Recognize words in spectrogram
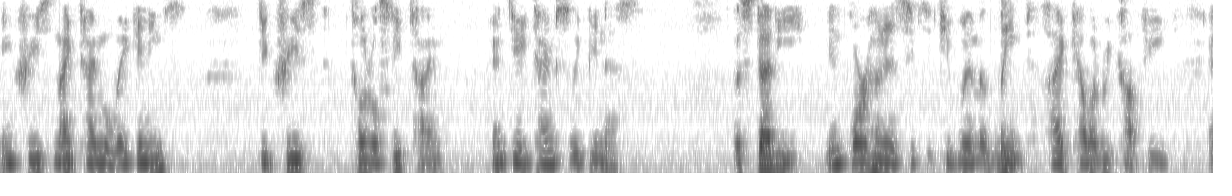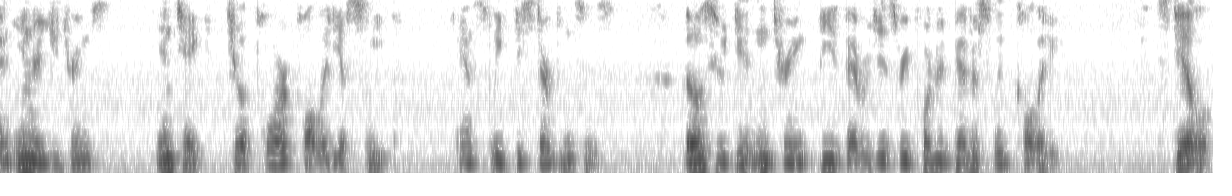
increased nighttime awakenings, decreased total sleep time, and daytime sleepiness. A study in 462 women linked high calorie coffee and energy drinks intake to a poor quality of sleep and sleep disturbances. Those who didn't drink these beverages reported better sleep quality. Still,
